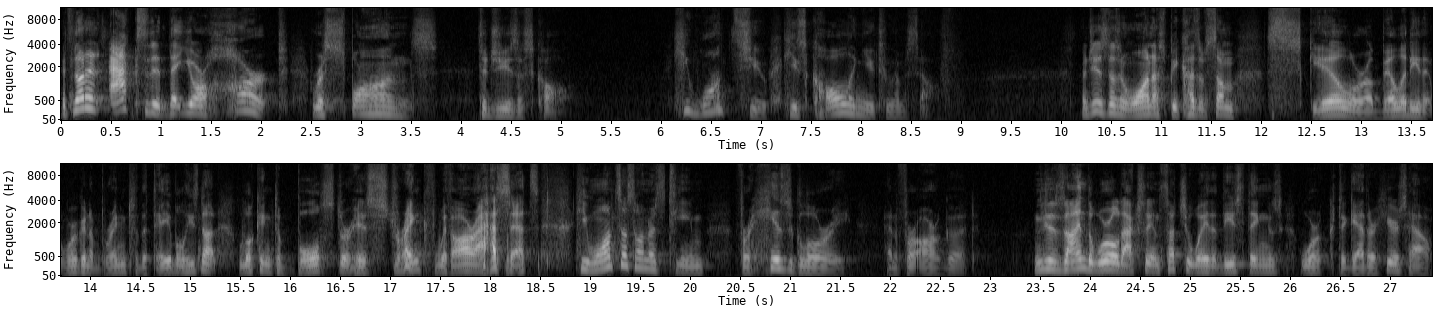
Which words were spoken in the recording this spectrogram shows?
It's not an accident that your heart responds to Jesus' call. He wants you, He's calling you to Himself. And Jesus doesn't want us because of some skill or ability that we're going to bring to the table. He's not looking to bolster his strength with our assets. He wants us on his team for his glory and for our good. He designed the world actually in such a way that these things work together. Here's how.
